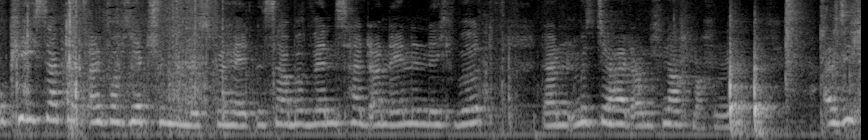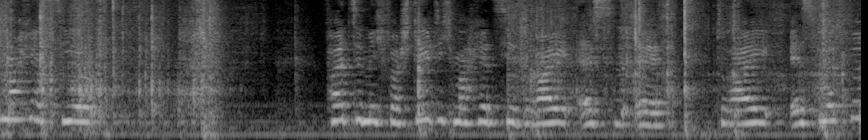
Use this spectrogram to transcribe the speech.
okay, ich sag jetzt einfach jetzt schon die Missverhältnisse, aber wenn es halt am Ende nicht wird, dann müsst ihr halt auch nicht nachmachen. Ne? Also ich mache jetzt hier, falls ihr mich versteht, ich mache jetzt hier drei, Ess, äh, drei Esslöffel.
